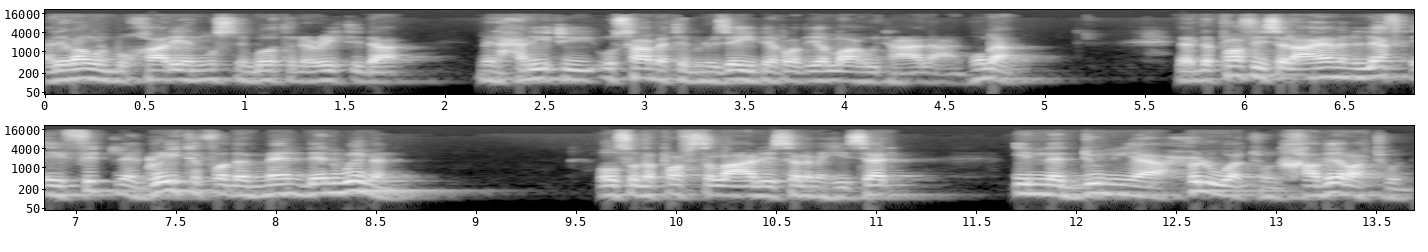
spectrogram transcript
Imam al-Bukhari and Muslim both narrated that من حديث أسامة بن زيد رضي الله تعالى عنهما. That the Prophet said, I haven't left a fitna greater for the men than women. Also the Prophet ﷺ, he said, إن الدنيا حلوة خضرة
